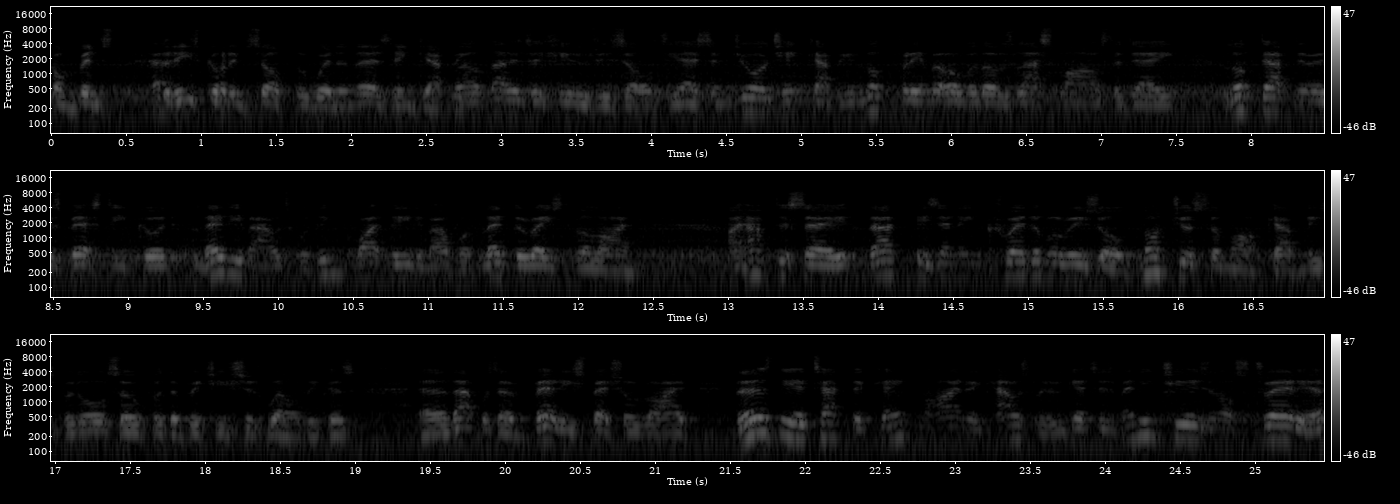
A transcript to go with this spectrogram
convinced that he's got himself the win. And there's Hincapie. Well, that is a huge result, yes. And George Hincapie looked for him over those last miles today, looked after him as best he could, led him out, well, didn't quite lead him out, but led the race to the line. I have to say that is an incredible result, not just for Mark Cavendish, but also for the British as well, because uh, that was a very special ride. There's the attack that came from Heinrich Haussler, who gets as many cheers in Australia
